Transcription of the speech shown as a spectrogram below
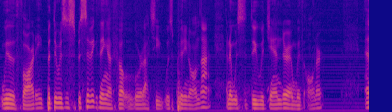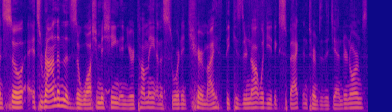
with authority. But there was a specific thing I felt the Lord actually was putting on that, and it was to do with gender and with honor. And so it's random that there's a washing machine in your tummy and a sword in your mouth because they're not what you'd expect in terms of the gender norms.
